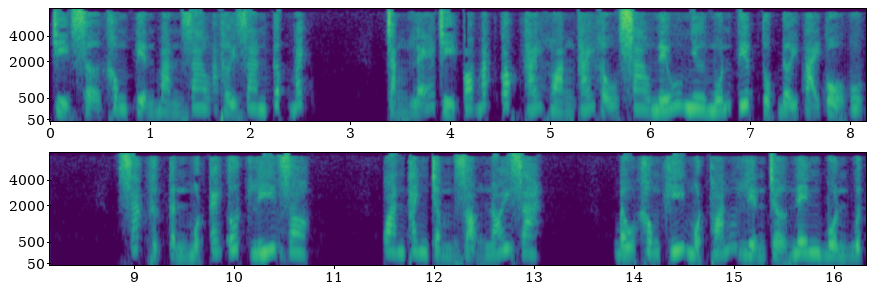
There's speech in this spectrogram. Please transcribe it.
Chỉ sợ không tiện bàn giao thời gian cấp bách. Chẳng lẽ chỉ có bắt cóc Thái Hoàng Thái Hậu sao nếu như muốn tiếp tục đợi tại cổ u. Xác thực cần một cái tốt lý do. Quan thanh trầm giọng nói ra. Bầu không khí một thoáng liền trở nên buồn bực.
